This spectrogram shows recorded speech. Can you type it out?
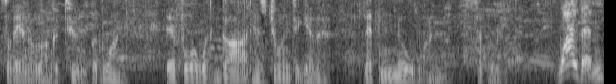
So they are no longer two, but one. Therefore what God has joined together, let no one separate. Why then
